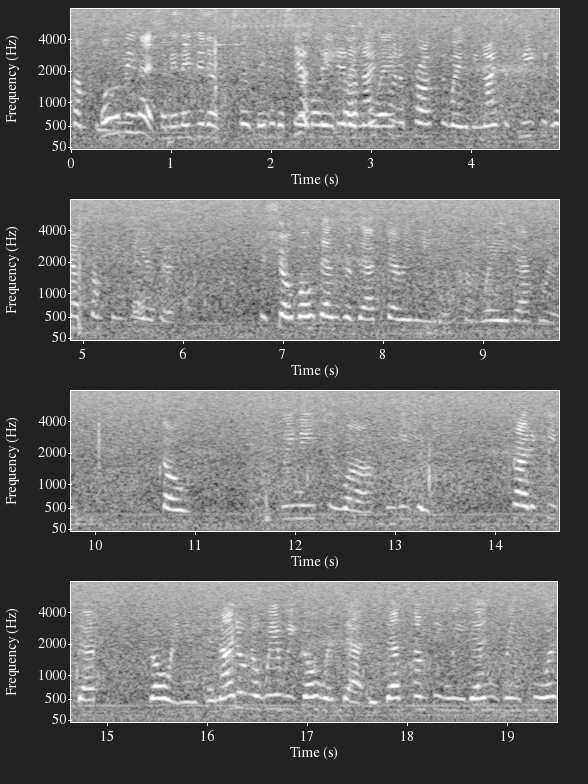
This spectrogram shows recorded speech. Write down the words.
something. Well, it'd be nice. I mean, they did a, they did a Yes, ceremony they did a across the nice way. one across the way, it'd be nice if we could have something here to, to show both ends of that ferry landing from way back when. So, we need to, uh, we need to try to keep that going, and, and I don't know where we go with that. Is that something we then bring forth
